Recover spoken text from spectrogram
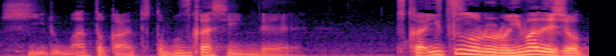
昼間とかちょっと難しいんでつかいつ乗るの今でしょ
